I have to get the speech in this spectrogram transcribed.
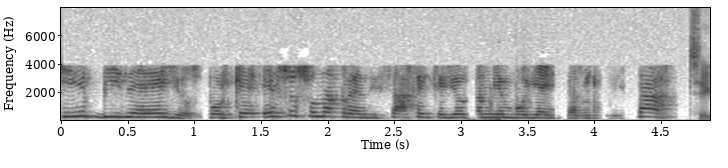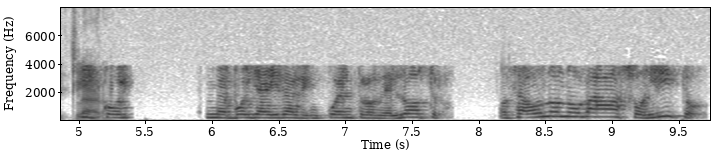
qué vi de ellos, porque eso es un aprendizaje que yo también voy a internalizar. Sí, claro. Y me voy a ir al encuentro del otro. O sea, uno no va solito,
